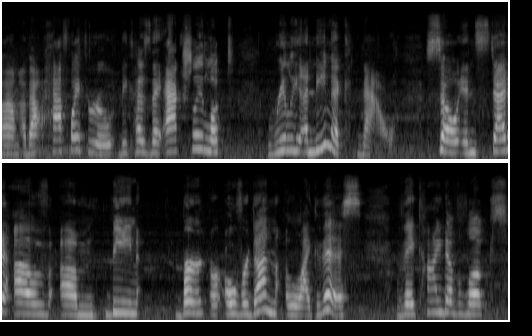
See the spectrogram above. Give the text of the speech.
um, about halfway through because they actually looked really anemic now. So instead of um, being burnt or overdone like this, they kind of looked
